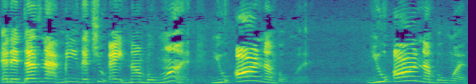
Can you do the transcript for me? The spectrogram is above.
And it does not mean that you ain't number one. You are number one. You are number one.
